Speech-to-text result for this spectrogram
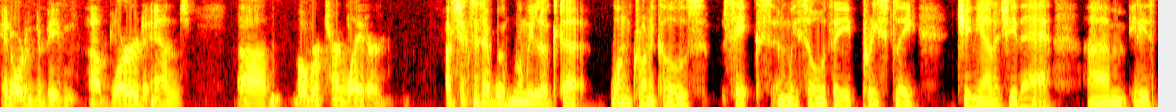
in order to be uh, blurred and uh, overturned later. I was just going to say when we looked at one Chronicles six and we saw the priestly genealogy there, um, it is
